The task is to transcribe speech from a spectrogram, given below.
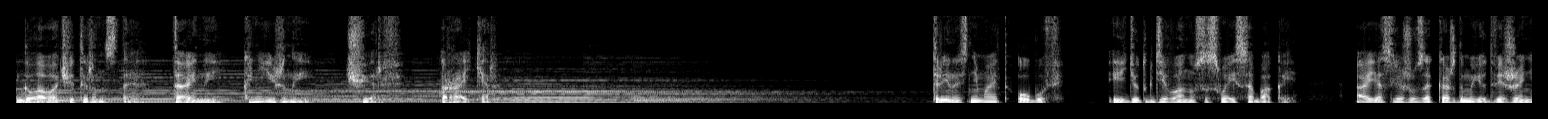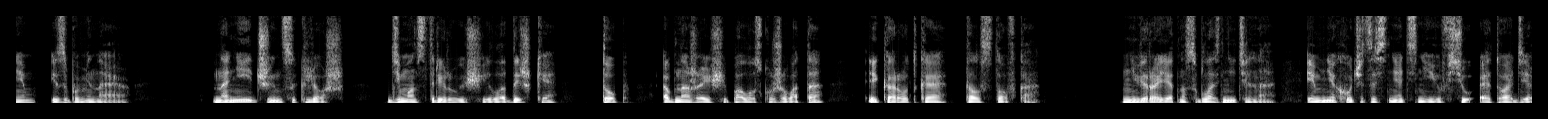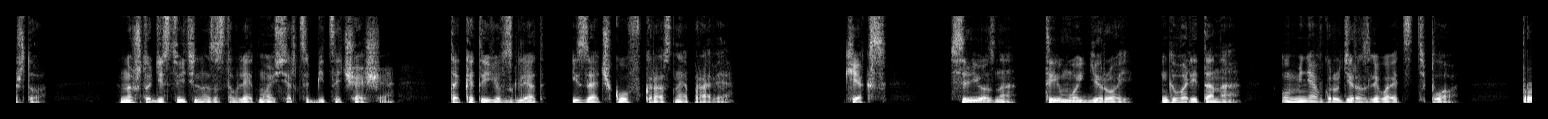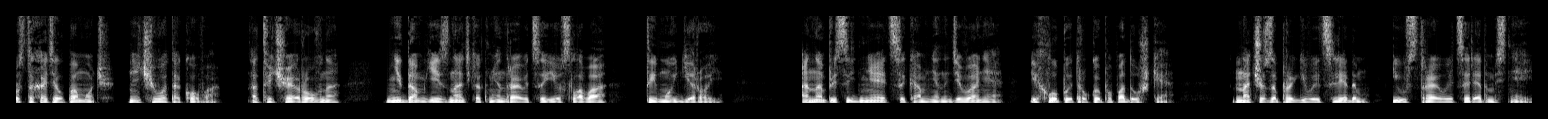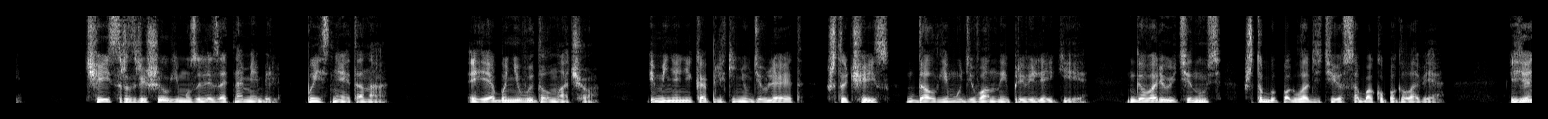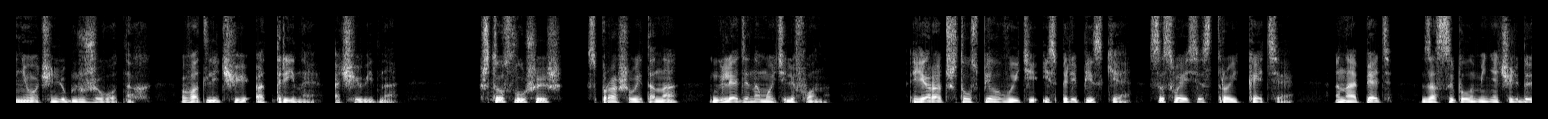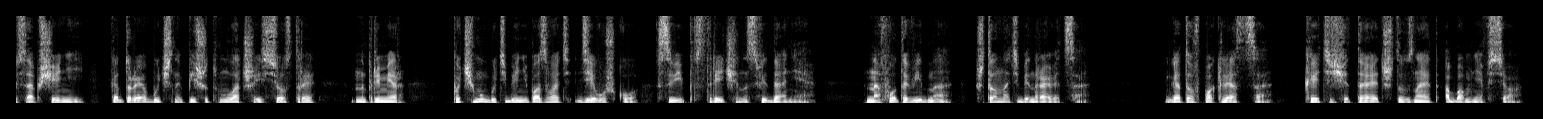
Глава 14. Тайный книжный червь. Райкер. Трина снимает обувь и идет к дивану со своей собакой, а я слежу за каждым ее движением и запоминаю. На ней джинсы клеш, демонстрирующие лодыжки, топ, обнажающий полоску живота и короткая толстовка. Невероятно соблазнительно — и мне хочется снять с нее всю эту одежду. Но что действительно заставляет мое сердце биться чаще, так это ее взгляд из-за очков в красной оправе. «Кекс, серьезно, ты мой герой», — говорит она. У меня в груди разливается тепло. «Просто хотел помочь, ничего такого». Отвечаю ровно, не дам ей знать, как мне нравятся ее слова «ты мой герой». Она присоединяется ко мне на диване и хлопает рукой по подушке. Начо запрыгивает следом и устраивается рядом с ней. Чейз разрешил ему залезать на мебель, поясняет она. Я бы не выдал Начо. И меня ни капельки не удивляет, что Чейз дал ему диванные привилегии. Говорю и тянусь, чтобы погладить ее собаку по голове. Я не очень люблю животных, в отличие от Трины, очевидно. «Что слушаешь?» — спрашивает она, глядя на мой телефон. Я рад, что успел выйти из переписки со своей сестрой Кэти. Она опять засыпала меня чередой сообщений, которые обычно пишут младшие сестры, например, «Почему бы тебе не позвать девушку с вип-встречи на свидание? На фото видно, что она тебе нравится». Готов поклясться, Кэти считает, что знает обо мне все.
